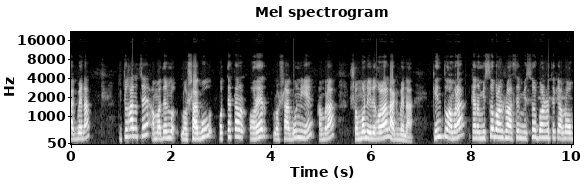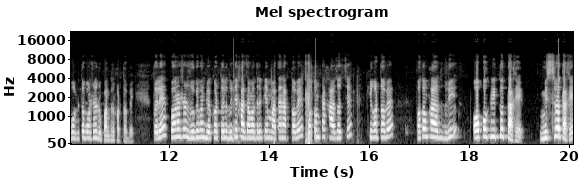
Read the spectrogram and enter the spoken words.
লাগবে না। দ্বিতীয় কাজ হচ্ছে আমাদের লসাগু, প্রত্যেকটা হরের লসাগু নিয়ে আমরা সম্মান নির্ণয় করা লাগবে না। কিন্তু আমরা কেন মিশ্র বর্ণাংশ আছে? মিশ্র বর্ণাংশ থেকে আমরা অপকৃত বর্ণাংশে রূপান্তর করতে হবে। তাহলে বর্ণাংশের যোগ এবং বিয়োগ করতে হলে দুইটি কাজ আমাদেরকে মাথায় রাখতে হবে। প্রথমটা কাজ হচ্ছে কি করতে হবে? প্রথম কাজ যদি অপকৃত থাকে মিশ্র থাকে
